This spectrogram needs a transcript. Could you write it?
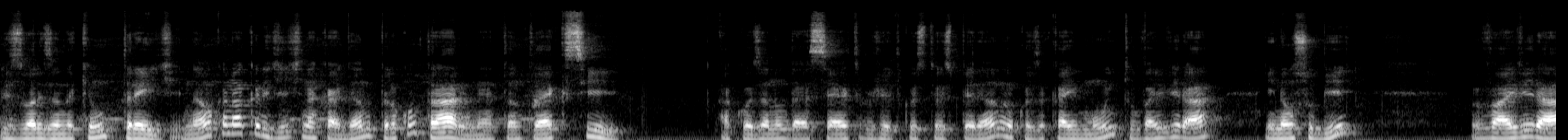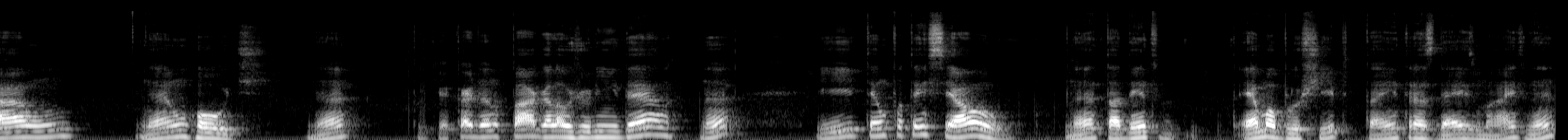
visualizando aqui um trade. Não que eu não acredite na Cardano, pelo contrário, né, tanto é que se a coisa não der certo do jeito que eu estou esperando, a coisa cair muito, vai virar e não subir, vai virar um, né, um hold, né? Porque a Cardano paga lá o jurinho dela, né? E tem um potencial, né? Tá dentro, é uma blue chip, tá entre as 10 mais, né?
